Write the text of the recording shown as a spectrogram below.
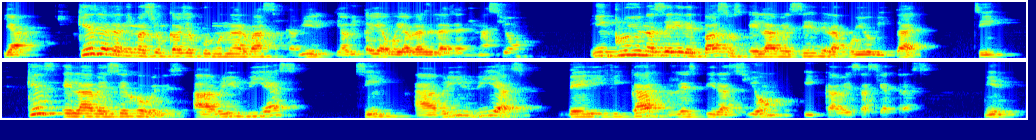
Ya. ¿Qué es la reanimación cardiopulmonar básica? Miren, y ahorita ya voy a hablar de la reanimación. Incluye una serie de pasos, el ABC del apoyo vital, ¿sí? ¿Qué es el ABC, jóvenes? Abrir vías, ¿sí? Abrir vías, verificar respiración y cabeza hacia atrás. Miren,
